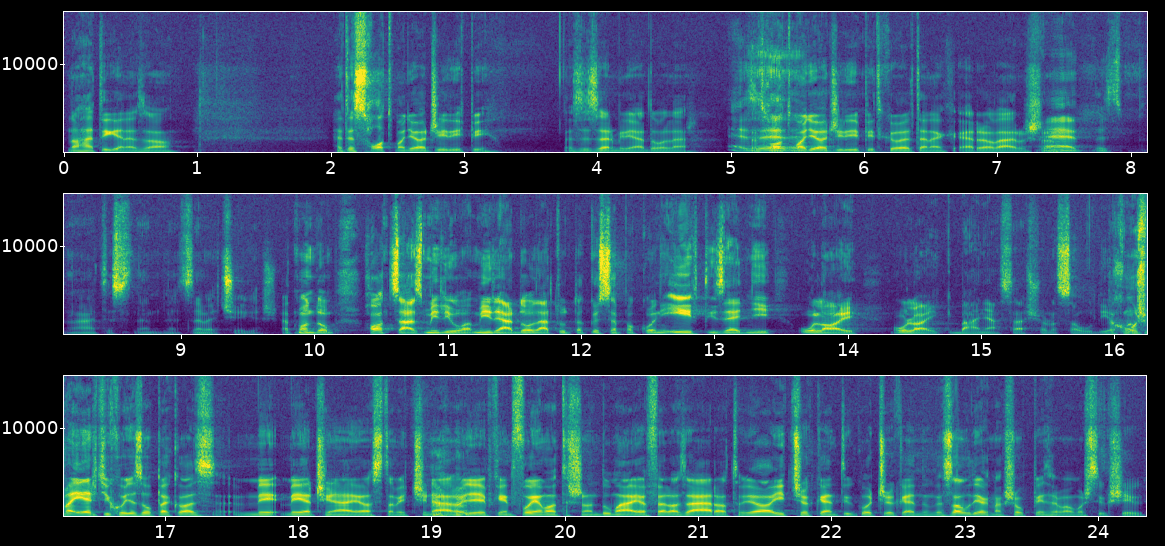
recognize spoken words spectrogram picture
na hát igen, ez a... Hát ez hat magyar GDP. Ez ezer milliárd dollár. Ez, hat ez, magyar GDP-t költenek erre a városra. Hát, ez, hát ez, nem, ez nevetséges. Hát mondom, 600 millió, milliárd dollárt tudtak összepakolni évtizednyi olaj, olajbányászással a szaudiak. Akkor most már értjük, hogy az OPEC az mi, miért csinálja azt, amit csinál, hogy egyébként folyamatosan dumálja fel az árat, hogy ja, itt csökkentünk, ott csökkentünk. A szaudiaknak sok pénzre van most szükségük.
